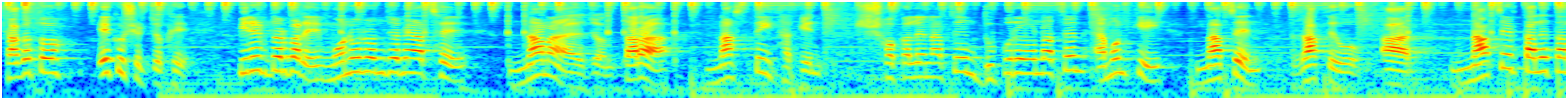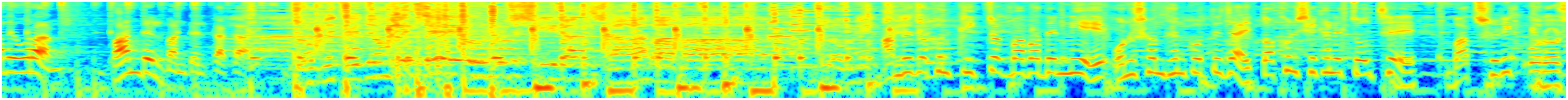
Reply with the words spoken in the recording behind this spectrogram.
স্বাগত একুশের চোখে। পীরের দরবারে মনোরঞ্জনে আছে নানা আয়োজন। তারা নাচতেই থাকেন। সকালে নাচেন, দুপুরেও নাচেন, এমনকি নাচেন রাতেও। আর নাচের তালে তালে ওড়ান বান্ডেল বান্ডেল টাকা। আমরা যখন টিকটক বাবাদের নিয়ে অনুসন্ধান করতে যাই, তখন সেখানে চলছে বাৎসরিক ওরস।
